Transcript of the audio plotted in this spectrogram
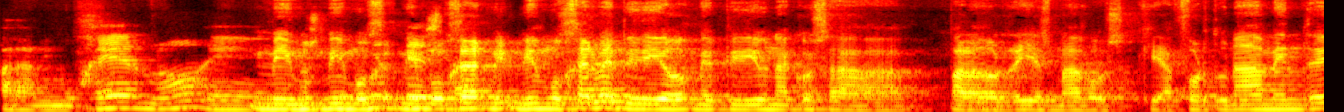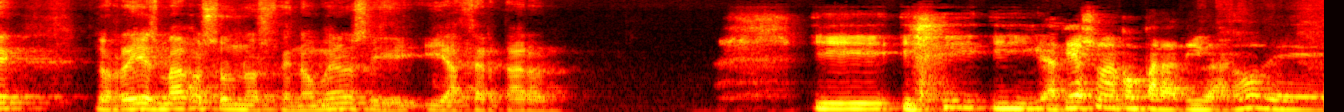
para mi mujer, ¿no? Eh, mi, mujer, mi, mujer, me, pidió, me pidió una cosa para los Reyes Magos, que afortunadamente los Reyes Magos son unos fenómenos y, acertaron. Y, hacías una comparativa, ¿no? De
